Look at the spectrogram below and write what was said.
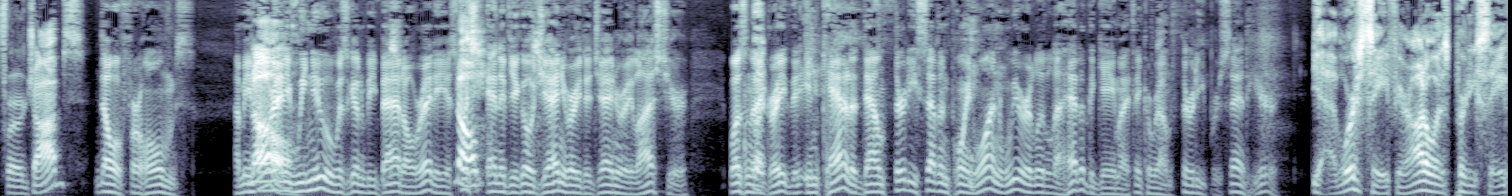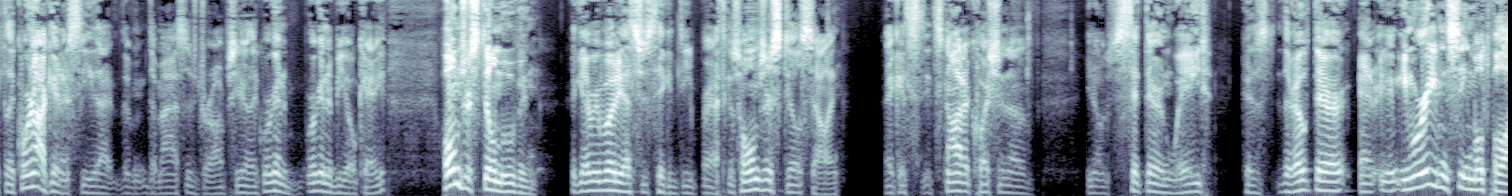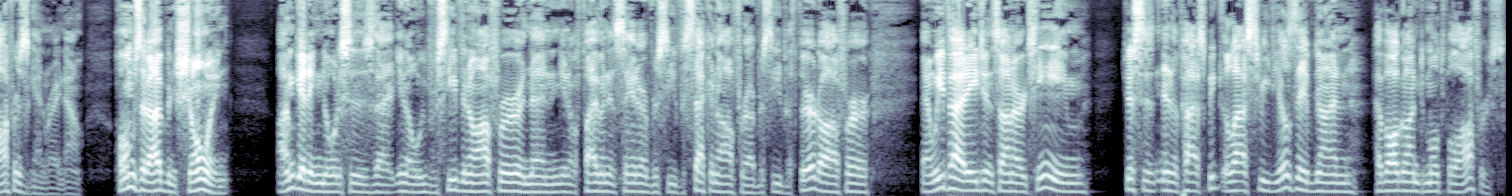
For jobs, No, for homes. I mean, No. already we knew it was going to be bad already. No. And if you go January to January last year, wasn't that great? In Canada, down 37.1. We were a little ahead of the game, I think, around 30% here. Yeah, we're safe here. Ottawa is pretty safe. Like we're not going to see that the, the massive drops here. Like we're gonna we're gonna be okay. Homes are still moving. Like everybody has to just take a deep breath because homes are still selling. Like it's it's not a question of you know sit there and wait because they're out there and, and we're even seeing multiple offers again right now. Homes that I've been showing, I'm getting notices that you know we've received an offer and then you know five minutes later I've received a second offer, I've received a third offer, and we've had agents on our team just in the past week. The last three deals they've done have all gone to multiple offers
